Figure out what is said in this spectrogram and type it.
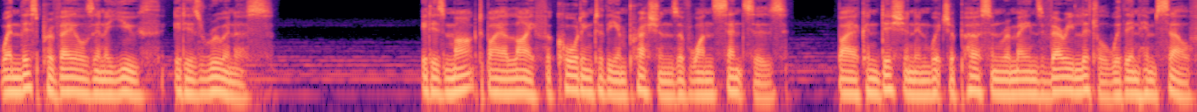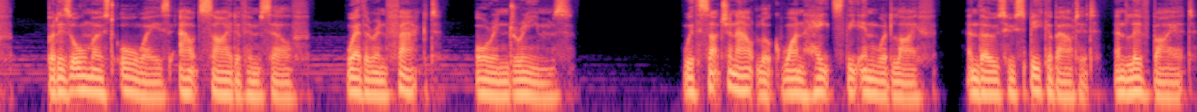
when this prevails in a youth, it is ruinous. It is marked by a life according to the impressions of one's senses, by a condition in which a person remains very little within himself, but is almost always outside of himself, whether in fact or in dreams. With such an outlook, one hates the inward life and those who speak about it and live by it.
